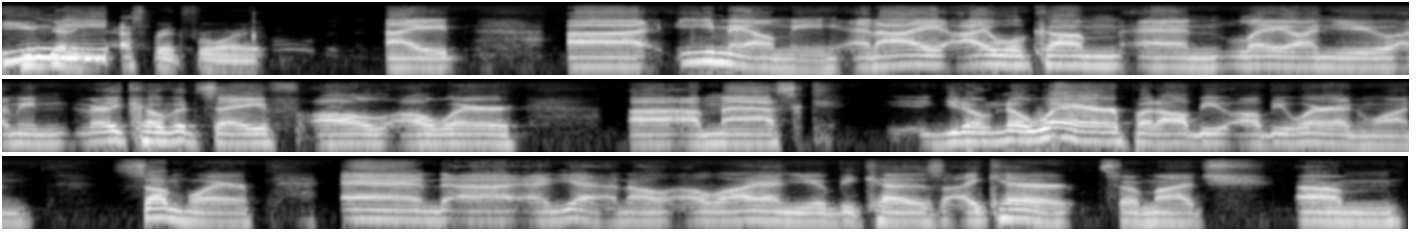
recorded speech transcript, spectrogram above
you he's need desperate for it. Night uh, email me and I, I will come and lay on you. I mean, very COVID safe. I'll, I'll wear uh, a mask. You don't know where, but I'll be, I'll be wearing one somewhere. And, uh, and yeah, and I'll, I'll lie on you because I care so much. Um,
